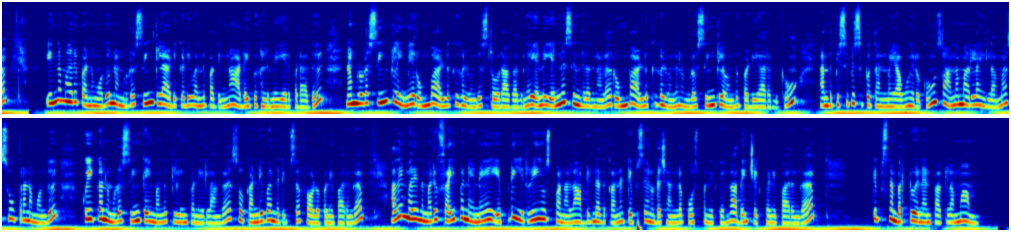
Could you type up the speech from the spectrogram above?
இந்த மாதிரி பண்ணும்போது நம்மளோட சிங்கில் அடிக்கடி வந்து பார்த்திங்கன்னா அடைப்புகளுமே ஏற்படாது. நம்மளோட சிங்க்லேயுமே ரொம்ப அழுக்குகள் வந்து ஸ்டோர் ஆகாதுங்க. ஏன்னா எண்ணெய் சிந்துறதுனால ரொம்ப அழுக்குகள் வந்து நம்மளோட சிங்கில் வந்து படிய ஆரம்பிக்கும். அந்த பிசுபிசுப்பு தன்மையாகவும் இருக்கும். ஸோ அந்த மாதிரிலாம் இல்லாமல் சூப்பராக நம்ம வந்து குயிக்காக நம்மளோட சிங்கையும் வந்து க்ளீன் பண்ணிடலாங்க ஸோ கண்டிப்பாக இந்த டிப்ஸை ஃபாலோ பண்ணி பாருங்கள் அதே மாதிரி இந்த மாதிரி ஃப்ரை பண்ண எண்ணெய் எப்படி ரீயூஸ் பண்ணலாம் அப்படின்றதுக்கான டிப்ஸை என்னோடய சேனலில் போஸ்ட் பண்ணியிருக்கேங்க அதையும் செக் பண்ணி பாருங்கள் டிப்ஸ் நம்பர் டூ என்னென்னு பார்க்கலாமா?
